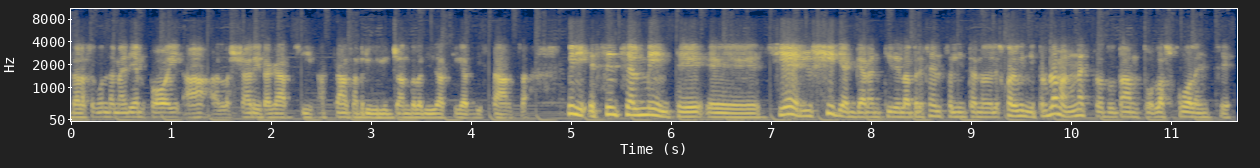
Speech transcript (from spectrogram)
dalla, seconda media in poi a, a, lasciare i ragazzi a casa privilegiando la didattica a distanza. Quindi essenzialmente eh, si è riusciti a garantire la presenza all'interno delle scuole, quindi il problema non è stato tanto la scuola in sé,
